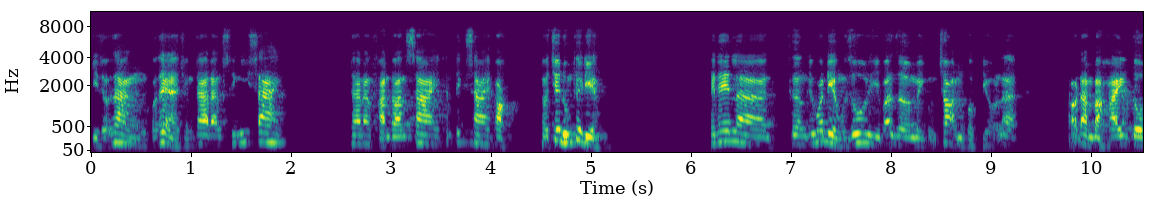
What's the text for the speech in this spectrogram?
thì rõ ràng có thể là chúng ta đang suy nghĩ sai, chúng ta đang phán đoán sai, phân tích sai hoặc nó chưa đúng thời điểm. Thế nên là thường cái quan điểm của du thì bao giờ mình cũng chọn một cổ phiếu là nó đảm bảo hai yếu tố,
